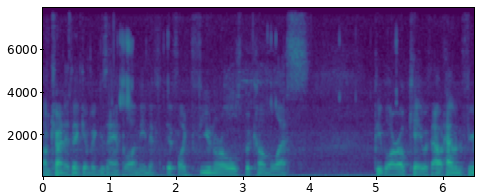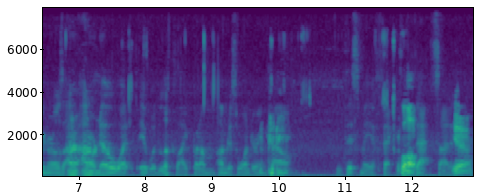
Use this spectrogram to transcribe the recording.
I'm trying to think of example. I mean if if like funerals become less people are okay without having funerals. I don't I don't know what it would look like, but I'm I'm just wondering how this may affect Well, that side of yeah. things.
